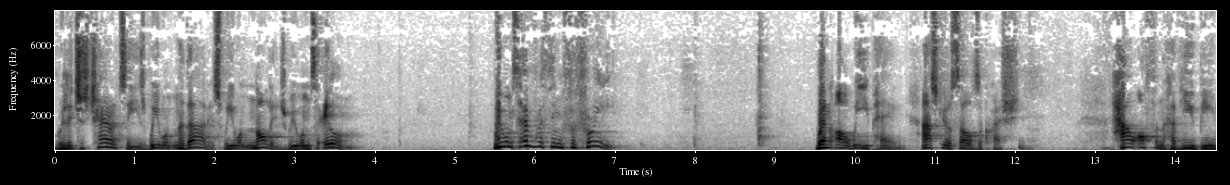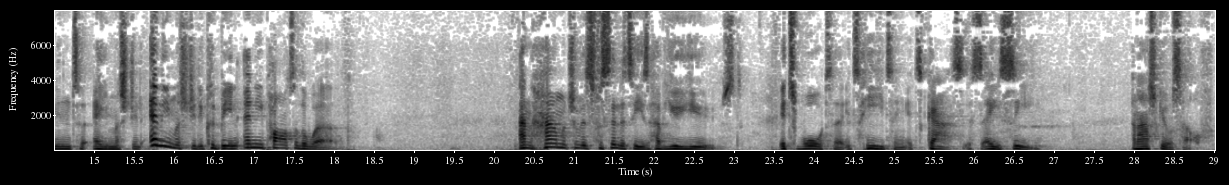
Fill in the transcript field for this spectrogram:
religious charities, we want madaris, we want knowledge, we want ilm. We want everything for free. When are we paying? Ask yourselves a question. How often have you been into a masjid? Any masjid, it could be in any part of the world. And how much of its facilities have you used? It's water, it's heating, it's gas, it's AC. And ask yourself,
